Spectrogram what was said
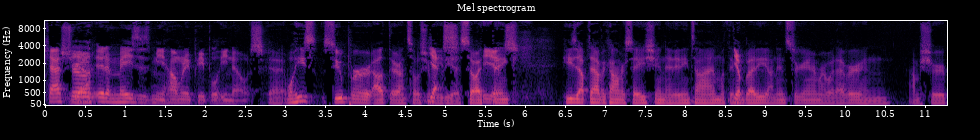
Castro, Yeah. it amazes me how many people he knows. Yeah. Well, he's super out there on social Yes, media, so I he think is. he's up to have a conversation at any time with Yep. anybody on Instagram or whatever. And I'm sure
